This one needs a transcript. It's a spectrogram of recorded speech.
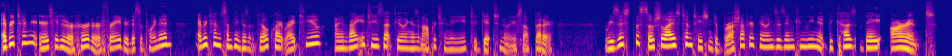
Every time you're irritated or hurt or afraid or disappointed, every time something doesn't feel quite right to you, I invite you to use that feeling as an opportunity to get to know yourself better. Resist the socialized temptation to brush off your feelings as inconvenient because they aren't.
